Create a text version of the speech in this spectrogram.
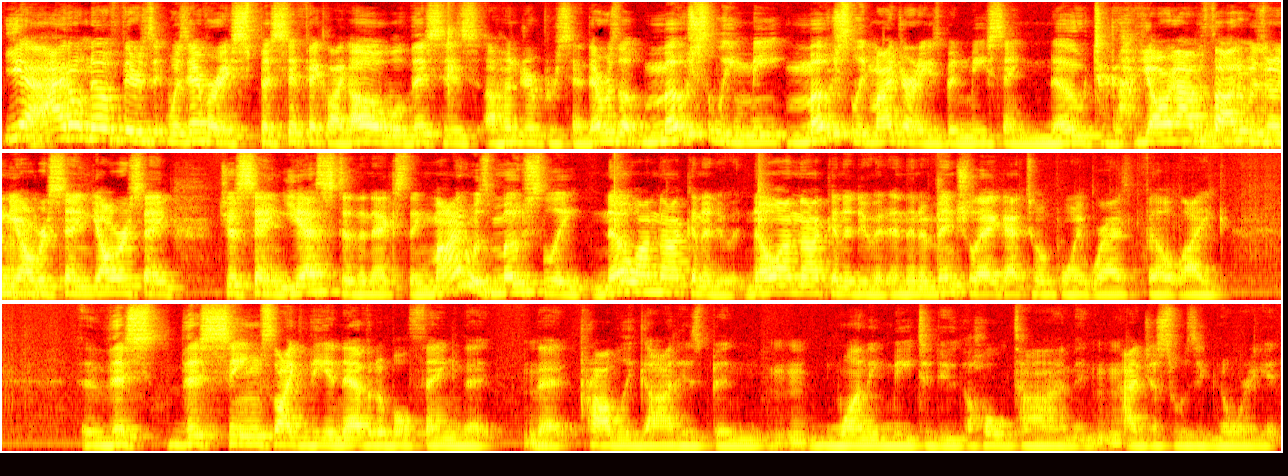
yeah, I don't know if there's was ever a specific like, oh, well, this is hundred percent. There was a mostly me, mostly my journey has been me saying no to God. Y'all, I mm-hmm. thought it was when y'all were saying y'all were saying just saying yes to the next thing. Mine was mostly no, I'm not going to do it. No, I'm not going to do it. And then eventually, I got to a point where I felt like this this seems like the inevitable thing that that probably God has been mm-hmm. wanting me to do the whole time, and mm-hmm. I just was ignoring it.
